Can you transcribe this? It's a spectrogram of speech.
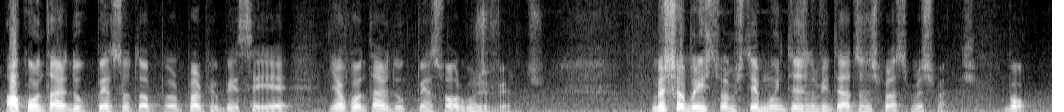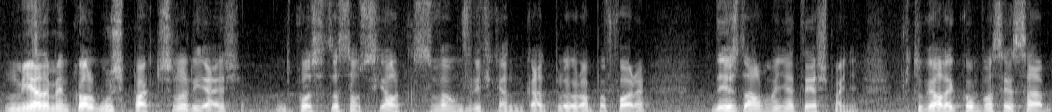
ao contrário do que pensa o próprio BCE e ao contrário do que pensam alguns governos. Mas sobre isto vamos ter muitas novidades nas próximas semanas. Bom, nomeadamente com alguns pactos salariais de concertação social que se vão verificando um bocado pela Europa fora, desde a Alemanha até a Espanha. Portugal é, como você sabe,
